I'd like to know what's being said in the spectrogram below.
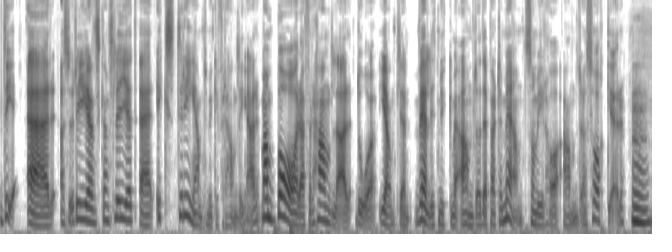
det är, alltså regeringskansliet är extremt mycket förhandlingar. Man bara förhandlar då egentligen väldigt mycket med andra departement som vill ha andra saker. Mm.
